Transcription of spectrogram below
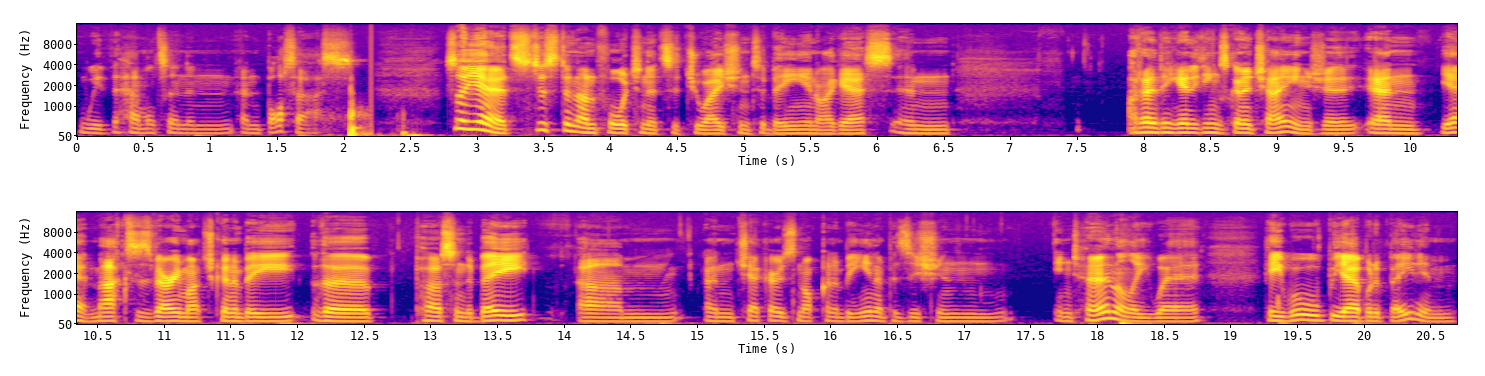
with Hamilton and, and Bottas. So yeah, it's just an unfortunate situation to be in, I guess, and I don't think anything's going to change. Uh, and yeah, Max is very much going to be the person to beat, um, and Checo's not going to be in a position internally where he will be able to beat him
